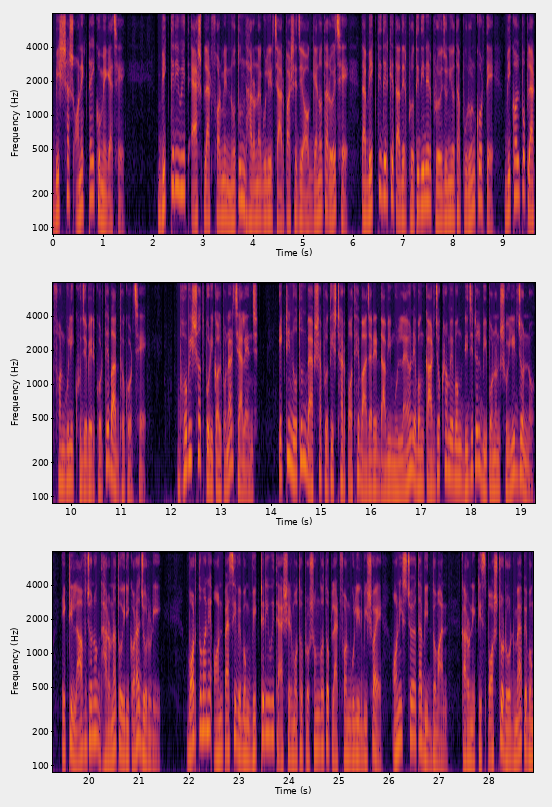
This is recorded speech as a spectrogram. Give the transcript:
বিশ্বাস অনেকটাই কমে গেছে। ভিক্টরি উইথ অ্যাশ প্ল্যাটফর্মের নতুন ধারণাগুলির চারপাশে যে অজ্ঞানতা রয়েছে, তা ব্যক্তিদেরকে তাদের প্রতিদিনের প্রয়োজনীয়তা পূরণ করতে বিকল্প প্ল্যাটফর্মগুলি খুঁজে বের করতে বাধ্য করছে। ভবিষ্যৎ পরিকল্পনার চ্যালেঞ্জ একটি নতুন ব্যবসা প্রতিষ্ঠার পথে বাজারের দাবি মূল্যায়ন এবং কার্যক্রম এবং ডিজিটাল বিপণন শৈলীর জন্য একটি লাভজনক ধারণা তৈরি করা জরুরি। বর্তমানে অনপ্যাসিভ এবং ভিক্টরি উইথ অ্যাশের মতো প্রসঙ্গত প্ল্যাটফর্মগুলির বিষয়ে অনিশ্চয়তা বিদ্যমান, কারণ একটি স্পষ্ট রোডম্যাপ এবং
